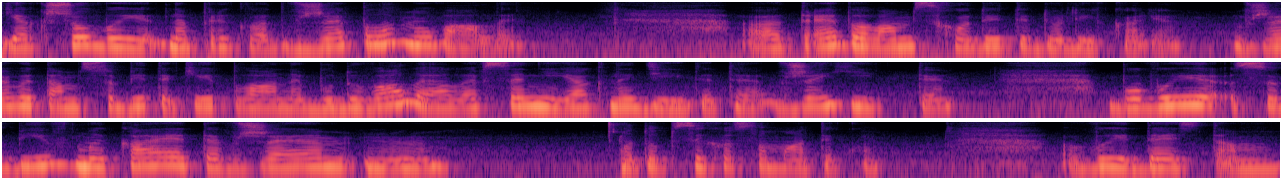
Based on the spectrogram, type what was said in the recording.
Якщо ви, наприклад, вже планували е, треба вам сходити до лікаря. Вже ви там собі такі плани будували, але все ніяк не дійдете. Вже їдьте. Бо ви собі вмикаєте вже оту психосоматику. Ви десь там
